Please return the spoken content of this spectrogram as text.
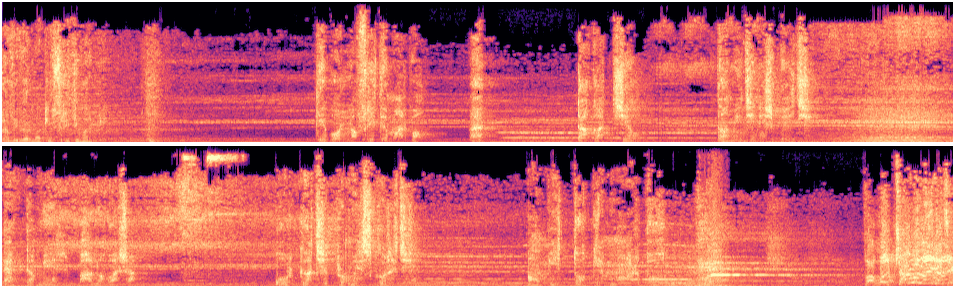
রবি বর্মাকে ফ্রিতে মারবি? কে বলল ফ্রিতে মারবো হ্যাঁ? টাকার চেয়েও দামি জিনিস পেয়েছি। একটা মেয়ের ভালোবাসা। কাছে প্রমিস করেছি আমি তোকে মারবো। পাগল ছাগল হয়ে গেছে।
